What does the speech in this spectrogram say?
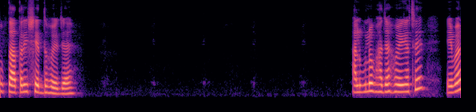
খুব তাড়াতাড়ি সেদ্ধ হয়ে যায়। আলুগুলো ভাজা হয়ে গেছে, এবার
